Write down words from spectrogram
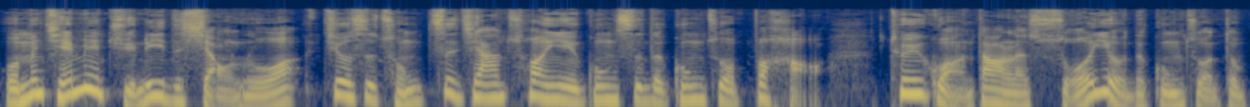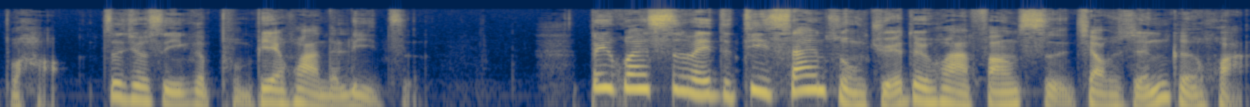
我们前面举例的小罗，就是从这家创业公司的工作不好推广到了所有的工作都不好，这就是一个普遍化的例子。悲观思维的第三种绝对化方式叫人格化。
